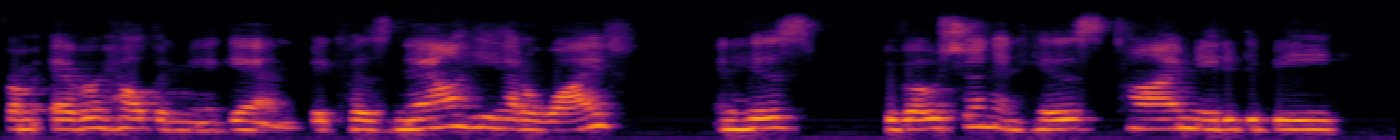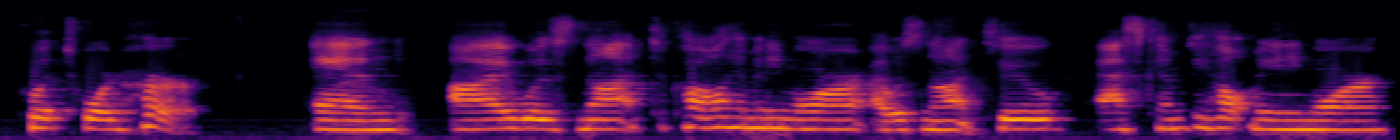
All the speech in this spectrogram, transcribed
from ever helping me again because now he had a wife and his devotion and his time needed to be put toward her. And I was not to call him anymore. I was not to ask him to help me anymore.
